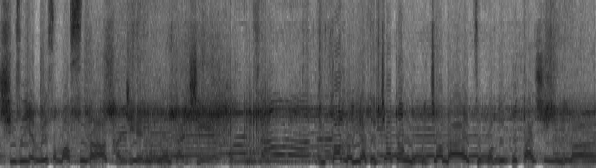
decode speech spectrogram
其实也没什么事的，堂姐，你不用担心。你大老远的嫁到我们家来，怎么能不担心你呢？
